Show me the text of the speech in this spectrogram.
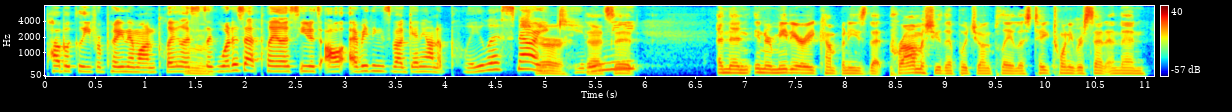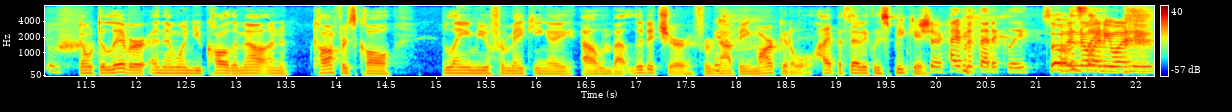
publicly for putting them on playlists. Hmm. It's like, what is that playlist? You know, it's all everything's about getting on a playlist now. Are you kidding that's me? it. And then intermediary companies that promise you they'll put you on a playlist take 20% and then don't deliver. And then when you call them out on a conference call, blame you for making a album about literature for not being marketable, hypothetically speaking. Sure, hypothetically. So I don't know like- anyone who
